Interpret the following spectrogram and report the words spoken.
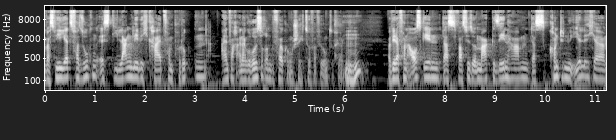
was wir jetzt versuchen, ist die Langlebigkeit von Produkten einfach einer größeren Bevölkerungsschicht zur Verfügung zu führen. Weil wir davon ausgehen, dass, was wir so im Markt gesehen haben, das kontinuierliche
